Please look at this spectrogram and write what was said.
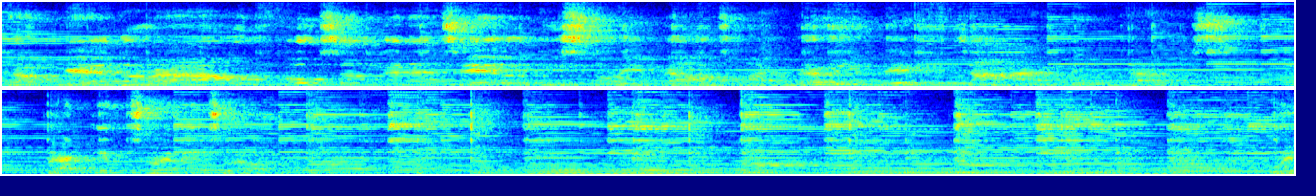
Come get around, folks, I'm gonna tell you a story about my very brief time in Paris, back in 2012. We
